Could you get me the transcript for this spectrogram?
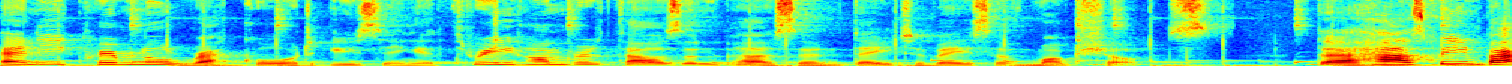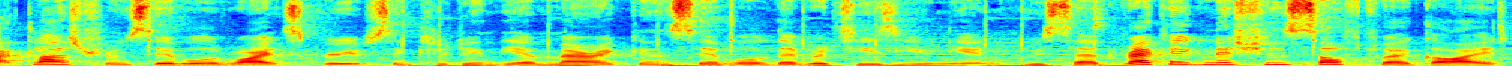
any criminal record using a 300,000 person database of mugshots. There has been backlash from civil rights groups including the American Civil Liberties Union who said Rekognition software guide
